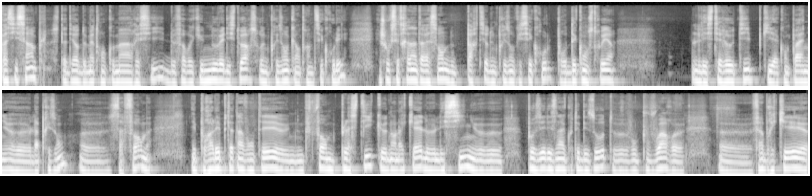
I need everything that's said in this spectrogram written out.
pas si simple, c'est-à-dire de mettre en commun un récit, de fabriquer une nouvelle histoire sur une prison qui est en train de s'écrouler. Et je trouve que c'est très intéressant de partir d'une prison qui s'écroule pour déconstruire les stéréotypes qui accompagnent euh, la prison, euh, sa forme, et pour aller peut-être inventer une forme plastique dans laquelle les signes euh, posés les uns à côté des autres vont pouvoir fabriquer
